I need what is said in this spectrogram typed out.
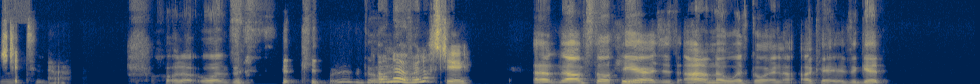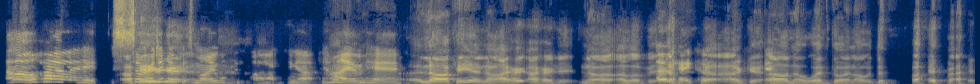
Shit. Hold up, what? oh no, have I lost you? Uh, no, I'm still here. I just I don't know what's going on. Okay, is it good? Oh hi. Sorry, okay, I don't know if it's my Wi-Fi acting up. Hi, I'm here. Uh, no, okay, yeah, no, I heard I heard it. No, I love it. Okay, cool. okay, I don't know what's going on with the Wi-Fi.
